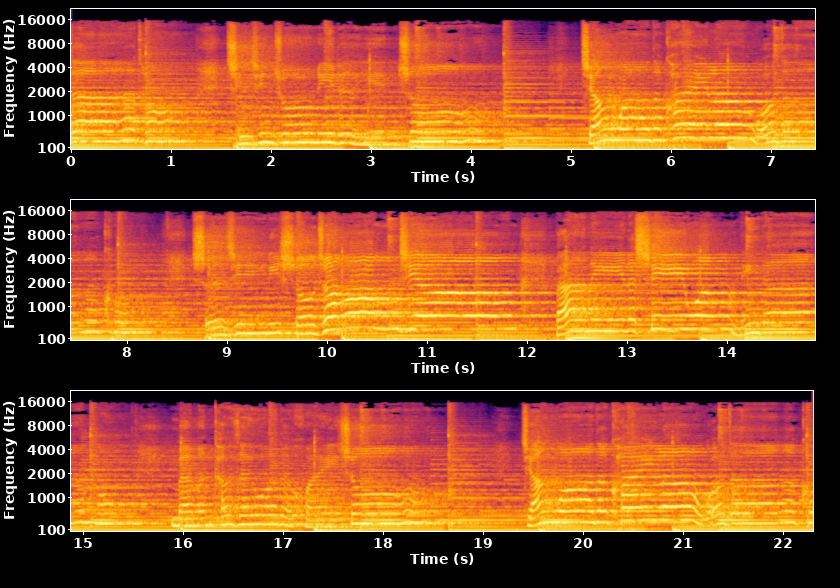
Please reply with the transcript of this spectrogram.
的痛，轻轻注入你的眼中。将我的快乐，我的苦，射进你手中，将把你的希望，你的梦，慢慢靠在我的怀中。将我的快乐，我的苦，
